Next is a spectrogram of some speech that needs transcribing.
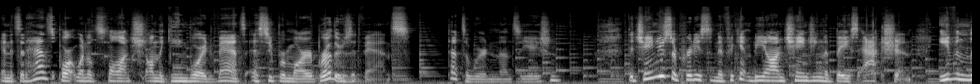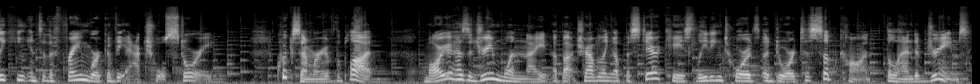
in its enhanced port when it's launched on the Game Boy Advance as Super Mario Bros. Advance. That's a weird enunciation. The changes are pretty significant beyond changing the base action, even leaking into the framework of the actual story. Quick summary of the plot. Mario has a dream one night about traveling up a staircase leading towards a door to Subcon, the land of dreams.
